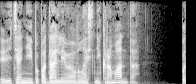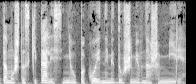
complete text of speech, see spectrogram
Ведь они попадали во власть некроманта, потому что скитались неупокоенными душами в нашем мире.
